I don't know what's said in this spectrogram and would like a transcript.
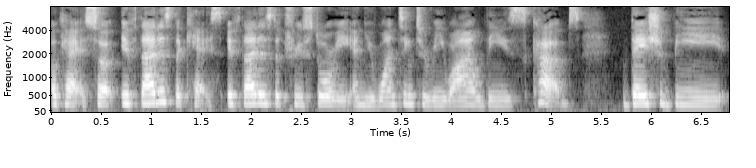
Okay, so if that is the case, if that is the true story, and you're wanting to rewild these cubs, they should be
